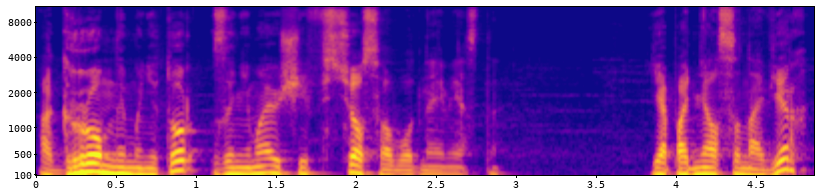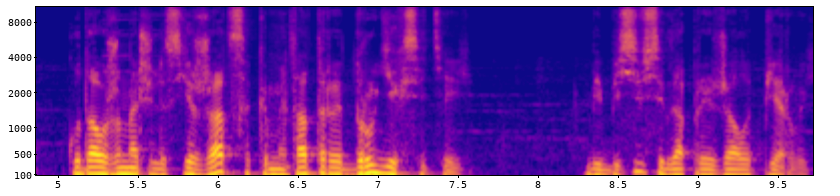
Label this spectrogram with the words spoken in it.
огромный монитор, занимающий все свободное место. Я поднялся наверх, куда уже начали съезжаться комментаторы других сетей. BBC всегда приезжала первой.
